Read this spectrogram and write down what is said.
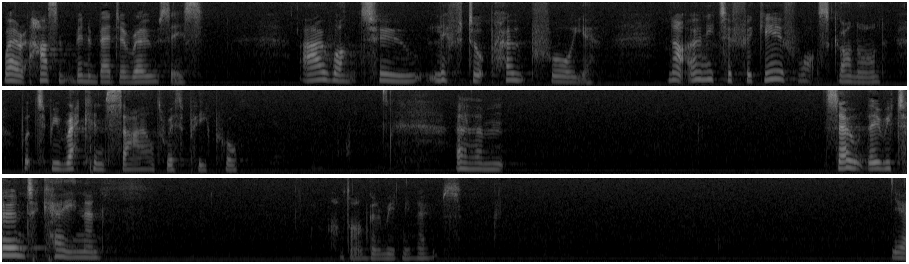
where it hasn't been a bed of roses. I want to lift up hope for you, not only to forgive what's gone on, but to be reconciled with people. Um, so they returned to Canaan. Hold on, I'm going to read my notes. Yeah.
